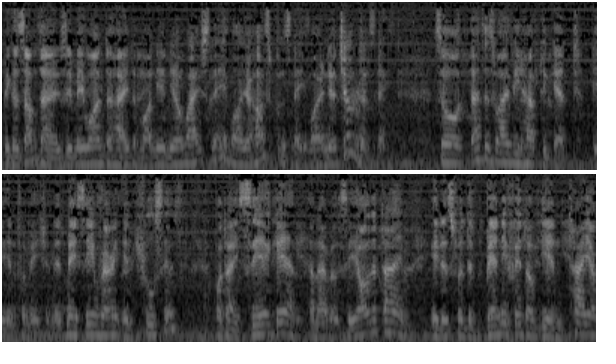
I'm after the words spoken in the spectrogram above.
Because sometimes you may want to hide the money in your wife's name or your husband's name or in your children's name. So that is why we have to get the information. It may seem very intrusive, but I say again, and I will say all the time, it is for the benefit of the entire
